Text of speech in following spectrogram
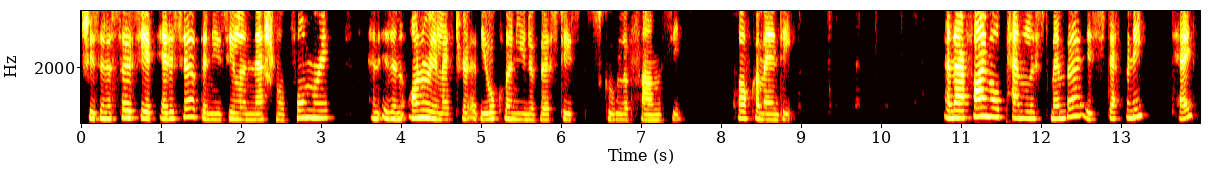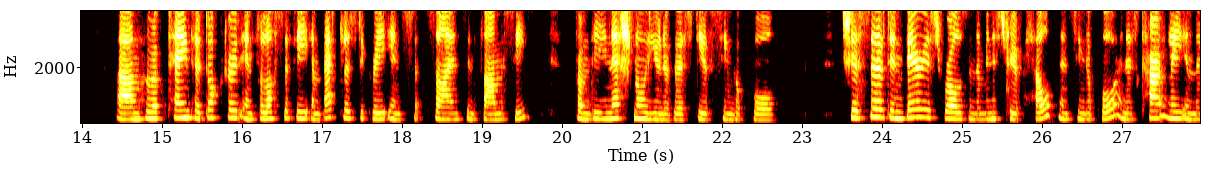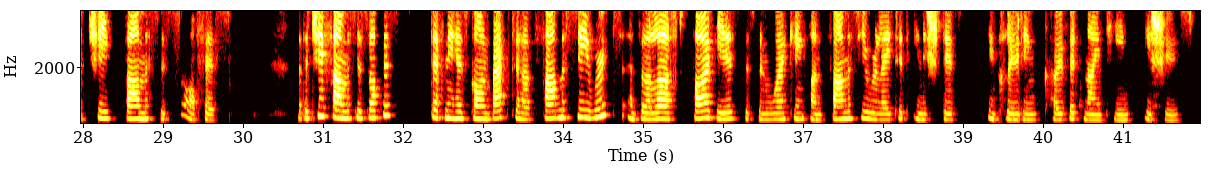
She's an associate editor of the New Zealand National Formulary and is an honorary lecturer at the Auckland University's School of Pharmacy. Welcome, Andy. And our final panelist member is Stephanie Tay, um, who obtained her doctorate in philosophy and bachelor's degree in science in pharmacy from the National University of Singapore. She has served in various roles in the Ministry of Health in Singapore and is currently in the Chief Pharmacist's Office. At the Chief Pharmacist's Office, Stephanie has gone back to her pharmacy roots and for the last five years has been working on pharmacy related initiatives, including COVID 19 issues.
